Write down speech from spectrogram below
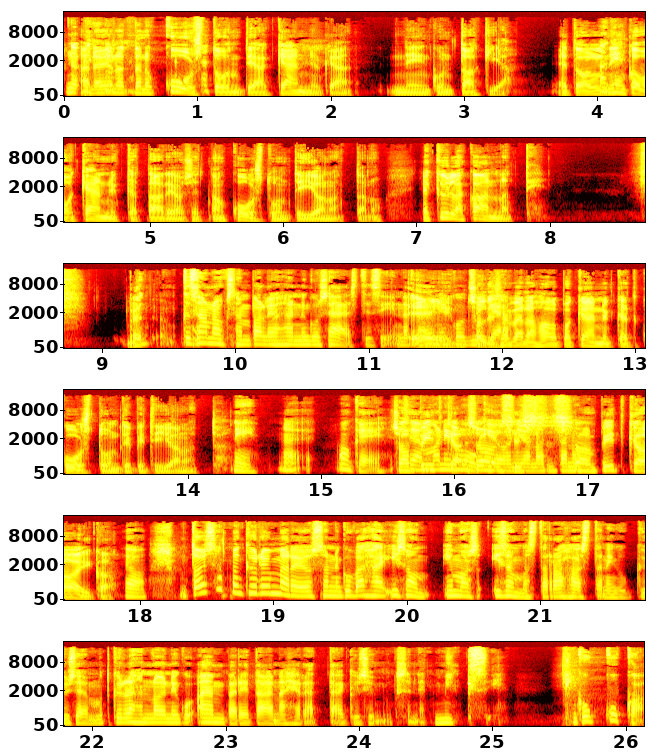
No. hän on jonottanut kuusi tuntia kännykän niin kuin takia. Että on ollut Okei. niin kova kännykkätarjous, että on kuusi tuntia jonottanut. Ja kyllä kannatti. Sanoiko hän paljon hän niin kuin säästi siinä? Tai ei, niin kuin se oli sen verran halpa kännykkä, että kuusi tuntia piti jonottaa. Niin, no okei. Okay. Se on, pitkä, se, on, on siis, jonottanut. se on pitkä aika. Joo, mutta toisaalta mä kyllä ymmärrän, jos on niinku vähän iso, imos, isommasta rahasta niinku kyse, mutta kyllähän noin niinku ämpärit aina herättää kysymyksen, että miksi? Niinku kuka?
